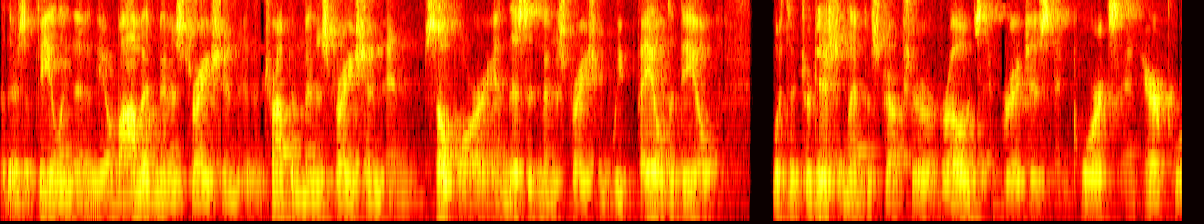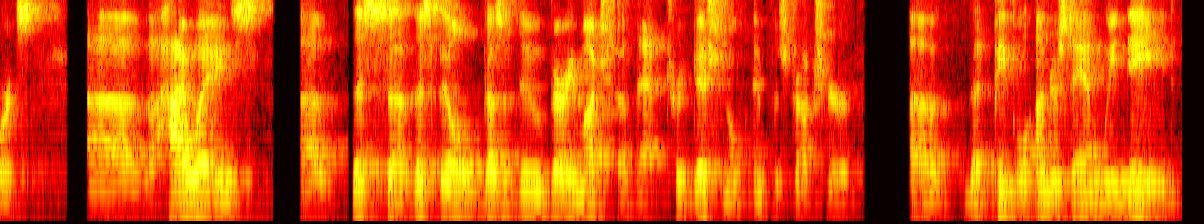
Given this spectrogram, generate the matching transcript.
there's a feeling that in the Obama administration and the Trump administration, and so far in this administration, we failed to deal with the traditional infrastructure of roads and bridges and ports and airports, uh, highways. Uh, this uh, this bill doesn't do very much of that traditional infrastructure uh, that people understand we need.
